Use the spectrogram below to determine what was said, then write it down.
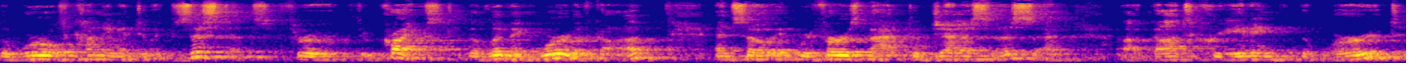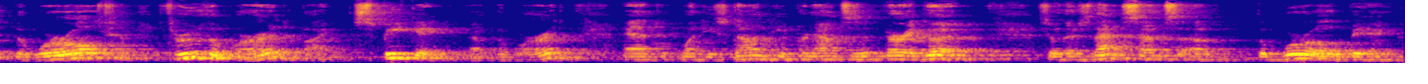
the world coming into existence through, through Christ, the living Word of God. And so it refers back to Genesis and uh, God's creating the Word, the world, through the Word by speaking the Word. And when he's done, he pronounces it very good. So there's that sense of the world being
